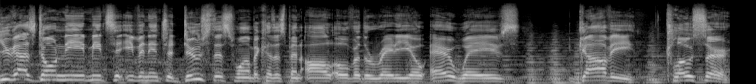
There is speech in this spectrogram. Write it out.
You guys don't need me to even introduce this one because it's been all over the radio airwaves. Gawvi, closer.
